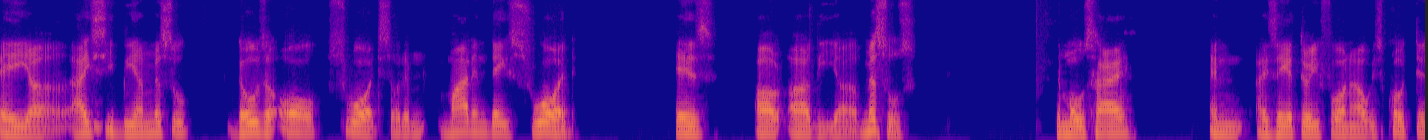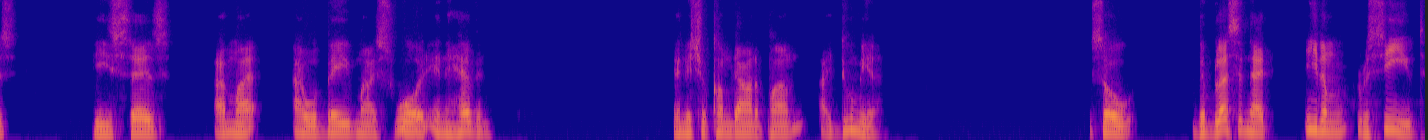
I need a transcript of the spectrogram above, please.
a uh, ICBM missile. Those are all swords. So the modern day sword is are, are the uh, missiles the Most High in Isaiah 34, and I always quote this. He says, I might I will bathe my sword in heaven, and it shall come down upon Idumea. So the blessing that Edom received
